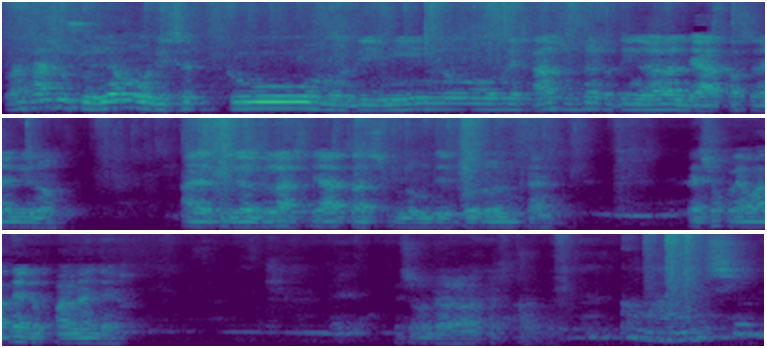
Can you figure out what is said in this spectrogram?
Masa susunya mau diseduh, mau diminum. Sekarang susunya ketinggalan di atas lagi no. Ada tiga gelas di atas belum diturunkan. Besok lewatnya depan aja. Besok udah lewat depan. Ke mana sih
